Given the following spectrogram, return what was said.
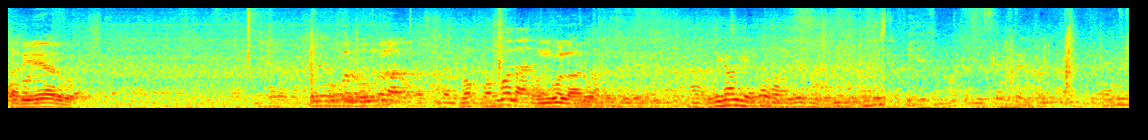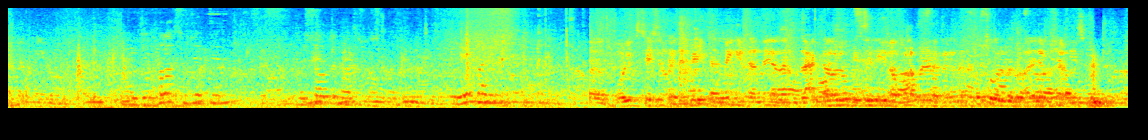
సార్ ఏఆర్ ఒంగోలు ఆరు. పోలీస్ స్టేషన్ బ్లాక్ కలర్ తీసి లోపల పెట్టడం కదా. నిమిషాలు తీసుకుంటారు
